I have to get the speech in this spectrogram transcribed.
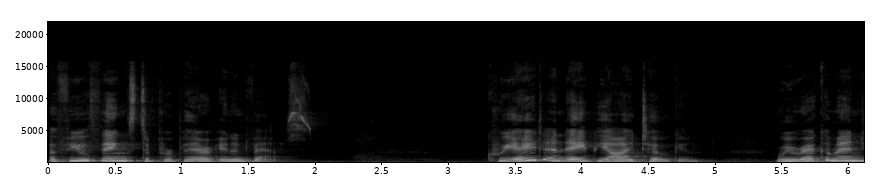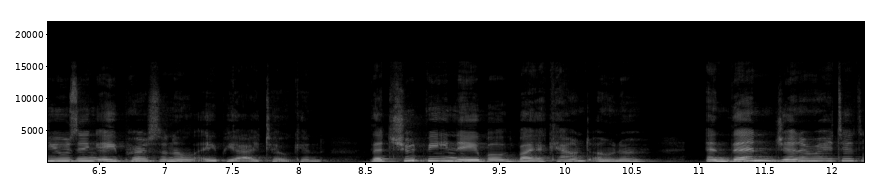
A few things to prepare in advance. Create an API token. We recommend using a personal API token that should be enabled by account owner and then generated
